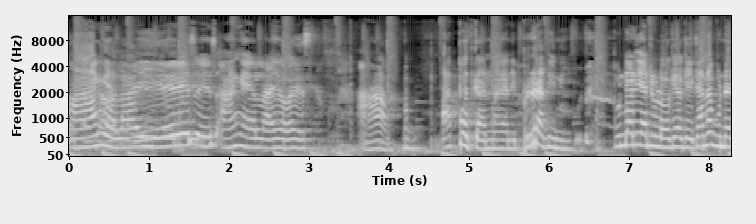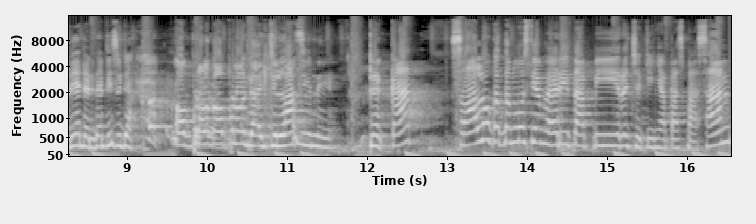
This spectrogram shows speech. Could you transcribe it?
Angel lah, yes, yes, angel lah, wes. Ah, abot kan makanya. Berat ini. Bundaria dulu, oke oke, karena Bundaria dari tadi sudah ngobrol-ngobrol nggak jelas ini. Dekat, selalu ketemu setiap hari tapi rezekinya pas-pasan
